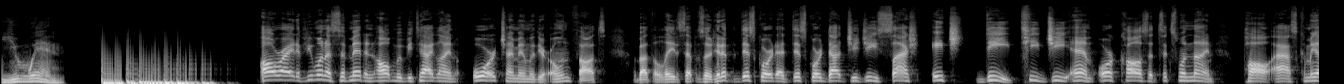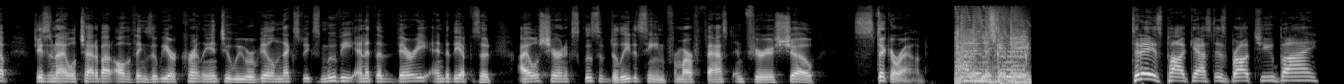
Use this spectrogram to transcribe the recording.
You win. All right, if you want to submit an alt movie tagline or chime in with your own thoughts about the latest episode, hit up the Discord at discord.gg slash HDTGM or call us at 619 Paul Ask. Coming up, Jason and I will chat about all the things that we are currently into. We reveal next week's movie, and at the very end of the episode, I will share an exclusive deleted scene from our Fast and Furious show. Stick around. Today's podcast is brought to you by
